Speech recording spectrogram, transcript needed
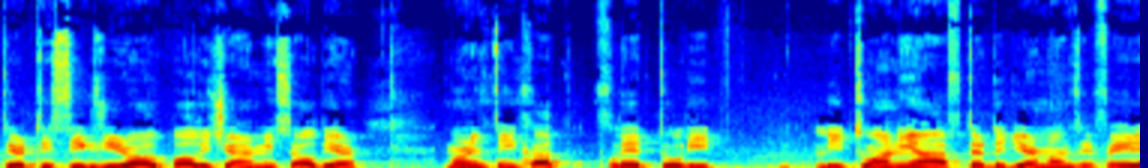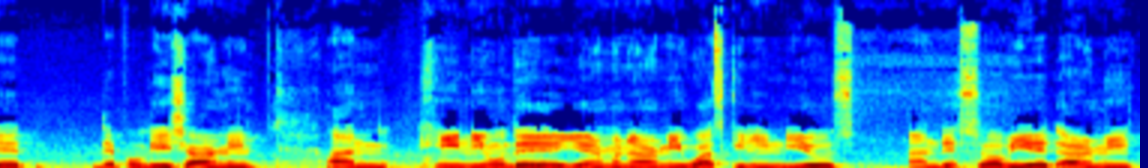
36 year old Polish army soldier. Bernstein had fled to Lit- Lithuania after the Germans defeated the Polish army, and he knew the German army was killing Jews and the Soviet army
